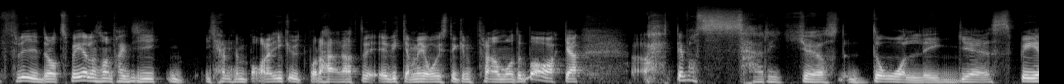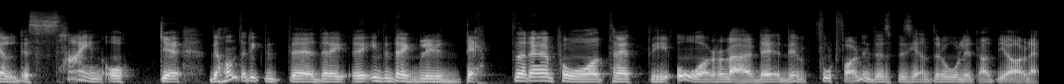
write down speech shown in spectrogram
friidrottsspelen som faktiskt gick, egentligen bara gick ut på det här att eh, vicka med joysticken fram och tillbaka. Ah, det var seriöst dålig eh, speldesign och eh, det har inte riktigt eh, direkt, eh, inte direkt blivit bättre bättre på 30 år. Sådär. Det, det, är fortfarande inte speciellt roligt att göra det.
